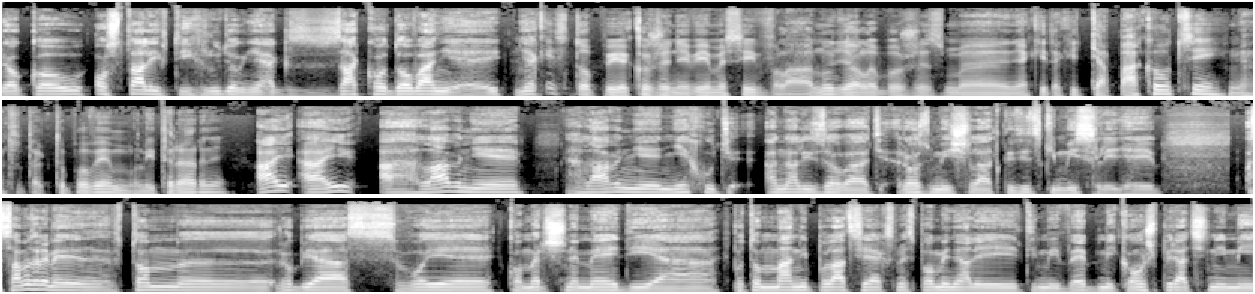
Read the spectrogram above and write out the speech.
rokov ostali v tých ľuďoch nejak zakodovanie. Hej. Nejaké stopy, akože nevieme si vlánuť, alebo že sme nejakí takí ťapákovci, ja to takto poviem literárne? Aj, aj a hlavne, hlavne nechuť analyzovať, rozmýšľať, kriticky myslieť. Hej. A samozrejme v tom e, robia svoje komerčné médiá, potom manipulácia, ak sme spomínali, tými webmi konšpiračnými.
